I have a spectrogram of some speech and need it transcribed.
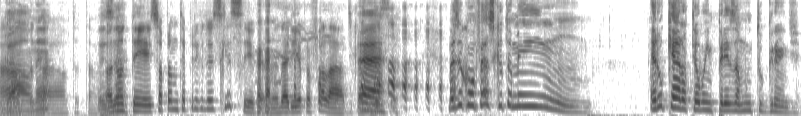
total, né? total, total. Eu é. anotei aí só pra não ter perigo de eu esquecer, cara. Não daria pra falar. de É. Mas eu confesso que eu também. Eu não quero ter uma empresa muito grande.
